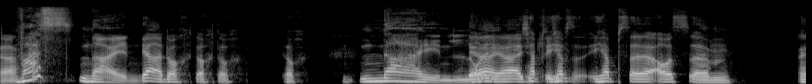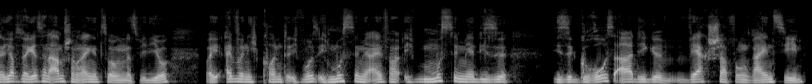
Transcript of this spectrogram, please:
Ja. Was? Nein. ja, doch, doch, doch, doch. Nein, Leute. Ja, ja, ich, hab, Okay. ich hab's, ich hab's äh, aus, ähm, äh, ich hab's mir gestern Abend schon reingezogen, das Video, weil ich einfach nicht konnte. Ich wusste, ich musste mir einfach, ich musste mir diese, diese großartige Werkschaffung reinziehen.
